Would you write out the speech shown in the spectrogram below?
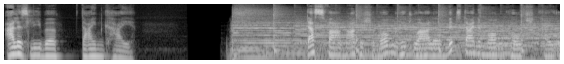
Alles Liebe, dein Kai. Das war Magische Morgenrituale mit deinem Morgencoach Kai-Uwe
